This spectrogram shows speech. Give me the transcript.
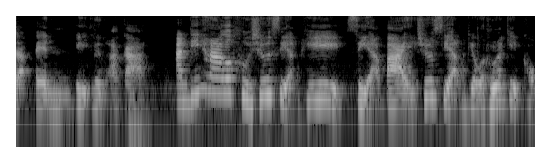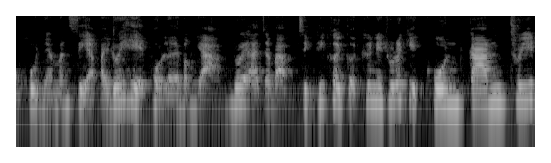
จะเป็นอีกหนึ่งอาการ อันที่ 5 ก็คือชื่อเสียงที่เสียไปชื่อเสียงเกี่ยวกับธุรกิจของคุณเนี่ยมันเสียไปด้วยเหตุผลอะไรบางอย่าง ด้วยอาจจะแบบสิ่งที่เคยเกิดขึ้นในธุรกิจคุณ การ treat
